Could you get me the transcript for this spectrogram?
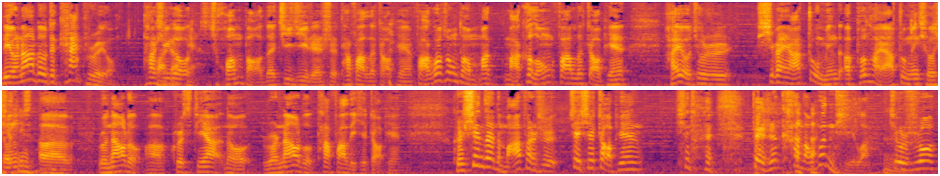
Leonardo DiCaprio 他是一个环保的积极人士，他发了照片。法国总统马马克龙发了照片。还有就是西班牙著名的呃葡萄牙著名球星，球星呃 Ronaldo 啊 Cristiano Ronaldo 他发了一些照片。可是现在的麻烦是，这些照片现在 被人看到问题了。就是说，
